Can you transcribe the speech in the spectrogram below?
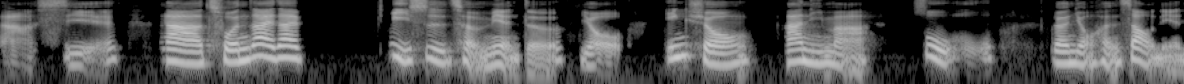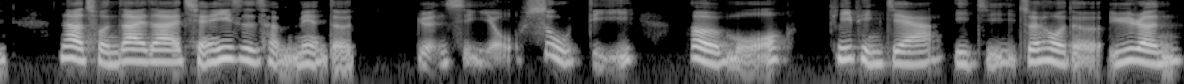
哪些。那存在在意识层面的有英雄、阿尼玛、父母跟永恒少年。那存在在潜意识层面的原型有宿敌、恶魔、批评家以及最后的愚人。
